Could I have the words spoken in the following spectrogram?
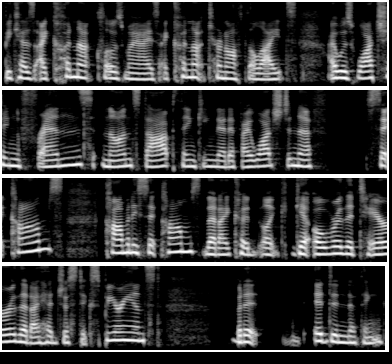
because I could not close my eyes. I could not turn off the lights. I was watching Friends nonstop, thinking that if I watched enough sitcoms, comedy sitcoms, that I could like get over the terror that I had just experienced. But it it did nothing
